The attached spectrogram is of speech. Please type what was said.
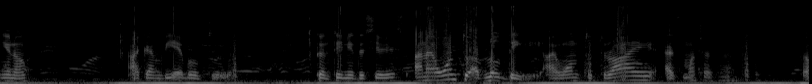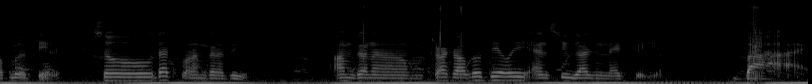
you know I can be able to continue the series. And I want to upload daily. I want to try as much as I can to upload daily. So that's what I'm gonna do. I'm gonna um, try to upload daily and see you guys in the next video. Bye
